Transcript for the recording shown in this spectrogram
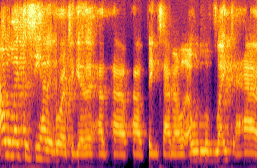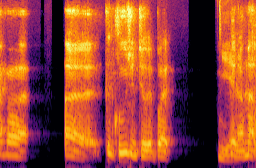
I would like to see how they brought it together, how how, how things happen. I would like to have a, a conclusion to it, but yeah, you know, I'm not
